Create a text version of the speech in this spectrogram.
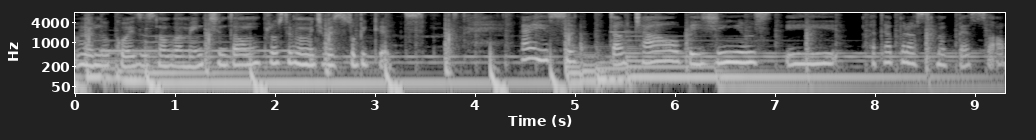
vendo coisas novamente, então possivelmente vai ser sobre Guts. É isso. Tchau, tchau, beijinhos e até a próxima, pessoal.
